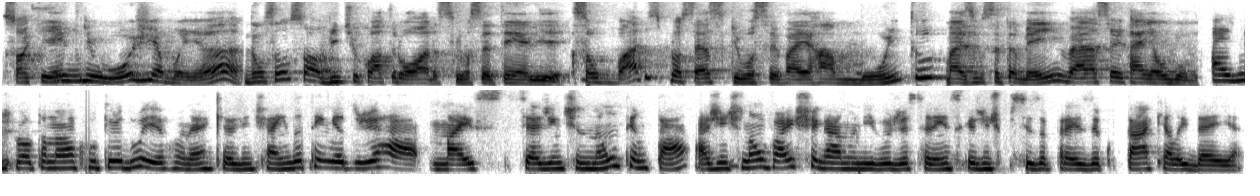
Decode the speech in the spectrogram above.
Só que Sim. entre o hoje e amanhã, não são só 24 horas que você tem ali, são vários processos que você vai errar muito, mas você também vai acertar em algum. Aí a gente volta na cultura do erro, né? Que a gente ainda tem medo de errar, mas se a gente não tentar, a gente não vai chegar no nível de excelência que a gente precisa para executar aquela ideia,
